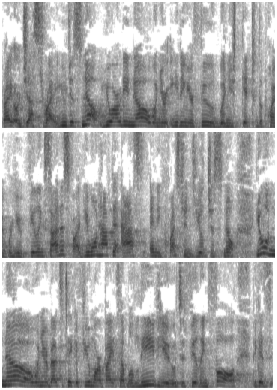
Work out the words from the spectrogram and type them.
right? Or just right. You just know. You already know when you're eating your food, when you get to the point where you're feeling satisfied. You won't have to ask any questions. You'll just know. You will know when you're about to take a few more bites that will leave you to feeling full because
